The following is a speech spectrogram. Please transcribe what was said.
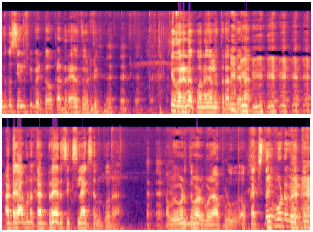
ఎందుకు సెల్ఫీ పెట్టావు కడ్రాయర్ తోటి ఎవరైనా కొనగలుగుతారు అంతేనా? అట్ట కాకుండా కడ్రాయర్ సిక్స్ ల్యాక్స్ అనుకోరా. అప్పుడు ఎవరితో వాడు అప్పుడు ఖచ్చితంగా ఫోటో పెడతావు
